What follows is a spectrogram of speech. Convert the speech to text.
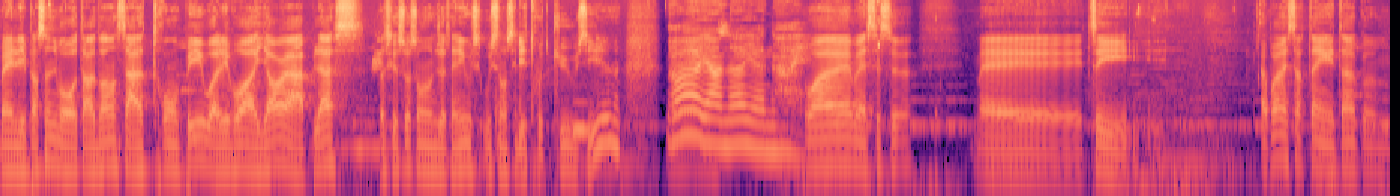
ben les personnes vont avoir tendance à tromper ou aller voir ailleurs à la place. Parce que ça, sont déjà tannés ou, sinon c'est des trous de cul aussi. là. Il y en a, il y en a. Ouais, mais c'est ça. Mais, tu sais, après un certain temps, comme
